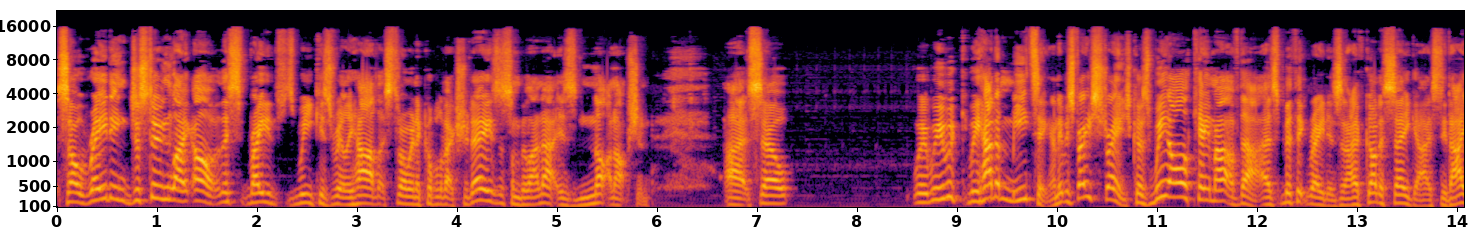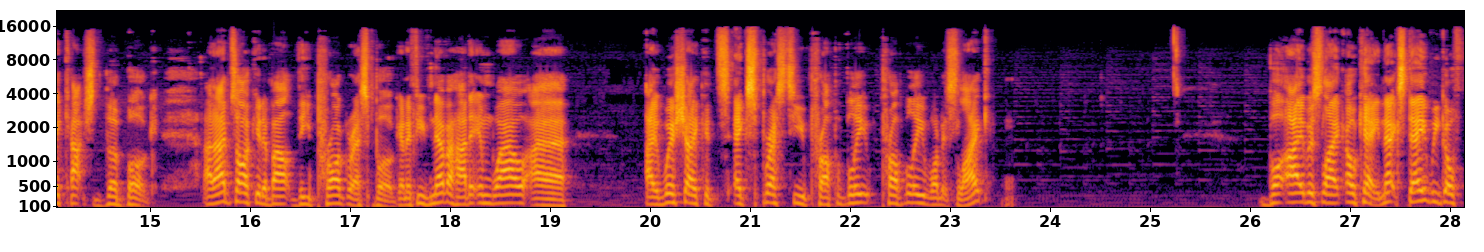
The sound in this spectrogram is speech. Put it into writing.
So raiding, just doing like, oh, this raid week is really hard. Let's throw in a couple of extra days or something like that is not an option. Uh, so we, we, we had a meeting and it was very strange because we all came out of that as Mythic Raiders. And I've got to say, guys, did I catch the bug? And I'm talking about the progress bug. And if you've never had it in WoW, uh, I wish I could express to you properly, properly what it's like. But I was like, okay, next day we go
